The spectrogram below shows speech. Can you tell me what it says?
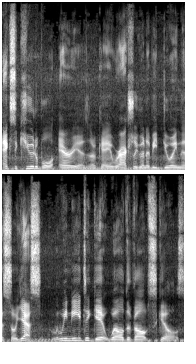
executable areas, okay? We're actually going to be doing this. So, yes, we need to get well developed skills.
